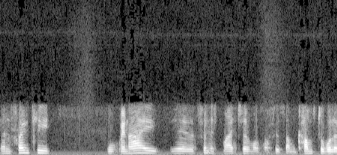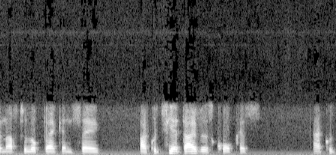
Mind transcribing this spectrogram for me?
and frankly, when I uh, finished my term of office, I'm comfortable enough to look back and say, I could see a diverse caucus. I could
